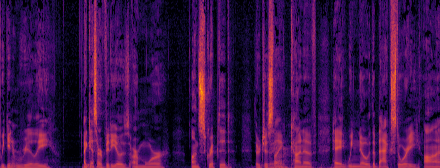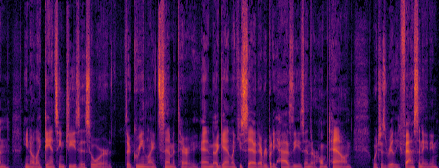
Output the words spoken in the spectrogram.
we didn't really. I guess our videos are more unscripted. They're just They like are. kind of, hey, we know the backstory on you know like Dancing Jesus or the Green Light Cemetery, and again, like you said, everybody has these in their hometown, which is really fascinating.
